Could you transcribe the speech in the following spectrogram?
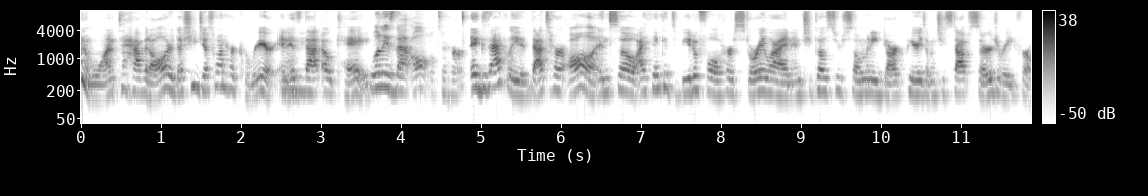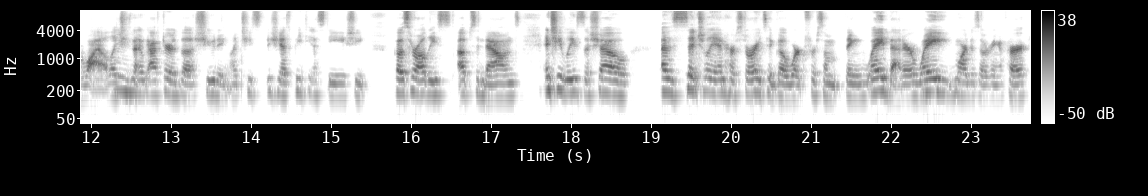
even want to have it all or does she just want her career? And is Mhm. that okay? When is that all to her? Exactly. That's her all. And so I think it's beautiful, her storyline. And she goes through so many dark periods. I mean, she stopped surgery for a while. Like she's Mhm. not after the shooting. Like she's she has PTSD. She goes through all these ups and downs. And she leaves the show essentially in her story to go work for something way better, way more deserving of her.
